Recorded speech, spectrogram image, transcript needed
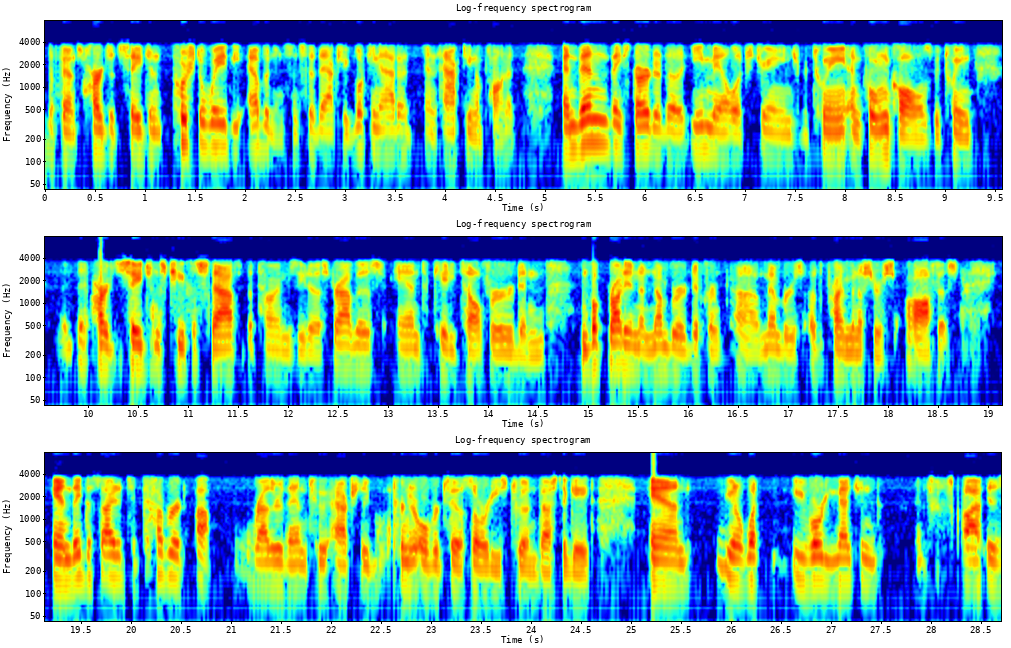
Defense, Harjit Sajjan, pushed away the evidence instead of actually looking at it and acting upon it. And then they started an email exchange between and phone calls between Harjit Sajjan's chief of staff at the time, Zita Astravas, and Katie Telford, and, and brought in a number of different uh, members of the Prime Minister's office and they decided to cover it up rather than to actually turn it over to authorities to investigate. And you know what you've already mentioned, Scott, is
